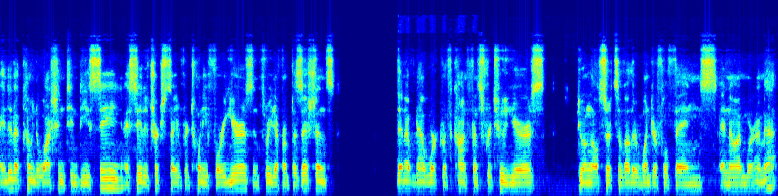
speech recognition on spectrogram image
I ended up coming to Washington, D.C. I stayed at Church and Society for 24 years in three different positions. Then I've now worked with the conference for two years, doing all sorts of other wonderful things. And now I'm where I'm at.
